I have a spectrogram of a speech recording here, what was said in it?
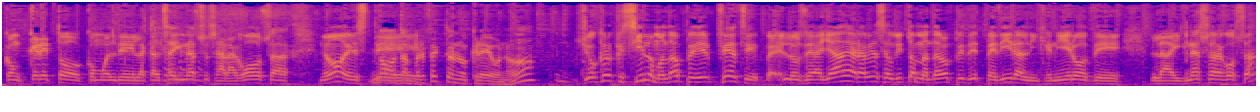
concreto como el de la calzada Ignacio Zaragoza, ¿no? Este, No, tan perfecto no creo, ¿no? Yo creo que sí, lo mandaron pedir, fíjate, los de allá de Arabia Saudita mandaron pedir, pedir al ingeniero de la Ignacio Zaragoza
